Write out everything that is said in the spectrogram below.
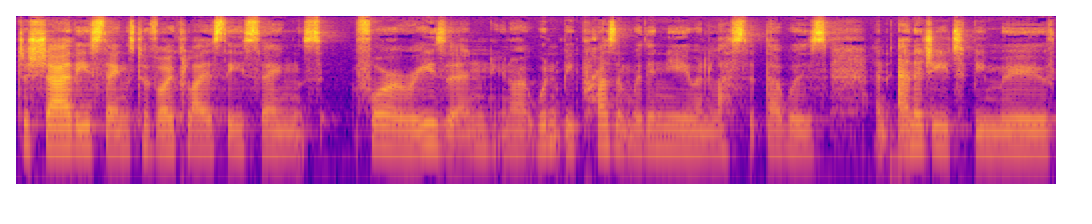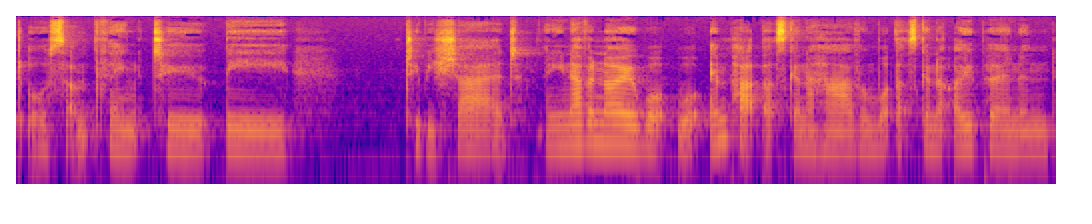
to share these things to vocalize these things for a reason. You know it wouldn't be present within you unless there was an energy to be moved or something to be to be shared and you never know what what impact that's going to have and what that's going to open and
